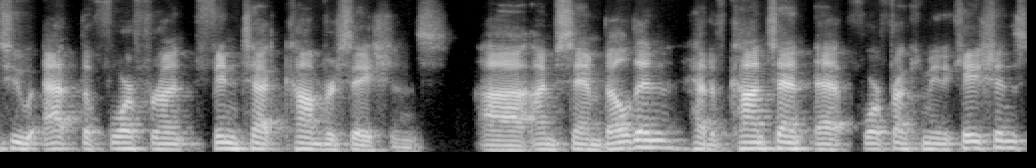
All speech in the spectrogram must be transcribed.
to At the Forefront FinTech Conversations. Uh, I'm Sam Belden, head of content at Forefront Communications,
